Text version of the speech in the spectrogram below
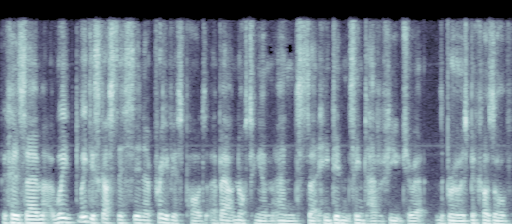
because um, we we discussed this in a previous pod about Nottingham and that he didn't seem to have a future at the Brewers because of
